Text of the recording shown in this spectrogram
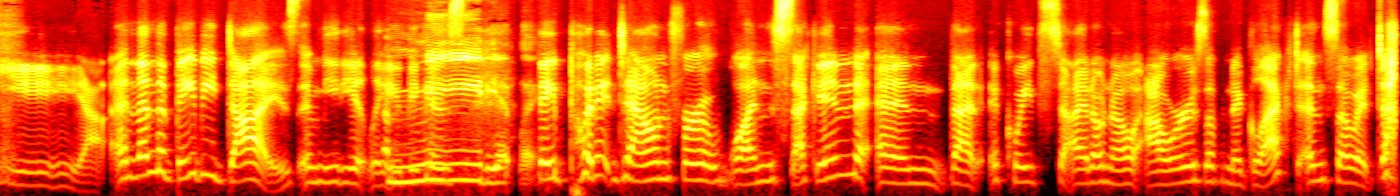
Yeah, and then the baby dies immediately because Immediately. they put it down for one second, and that equates to I don't know hours of neglect, and so it died.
